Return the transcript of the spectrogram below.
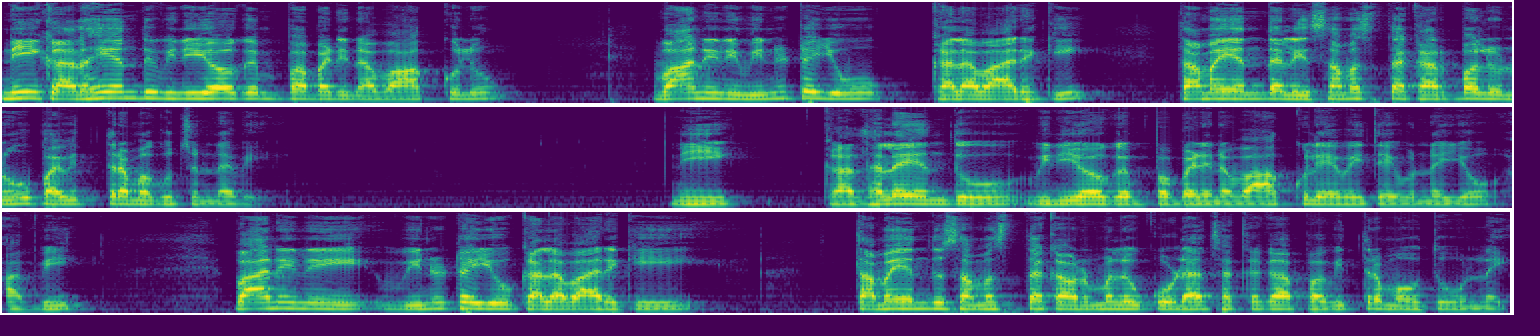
నీ కథయందు వినియోగింపబడిన వాక్కులు వానిని వినుటయు కలవారికి తమ ఎందలి సమస్త కర్మలును పవిత్రమగుచున్నవి. నీ కథల యందు వినియోగింపబడిన వాక్కులు ఏవైతే ఉన్నాయో అవి వానిని వినుటయు కలవారికి తమ ఎందు సమస్త కర్మలు కూడా చక్కగా పవిత్రమవుతూ ఉన్నాయి.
